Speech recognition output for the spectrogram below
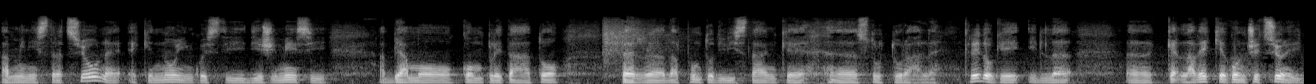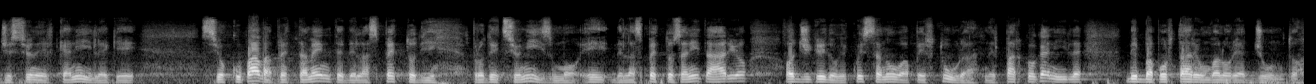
amministrazione e che noi in questi dieci mesi abbiamo completato per, dal punto di vista anche eh, strutturale. Credo che il, eh, la vecchia concezione di gestione del canile che si occupava prettamente dell'aspetto di protezionismo e dell'aspetto sanitario, oggi credo che questa nuova apertura del parco canile debba portare un valore aggiunto.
